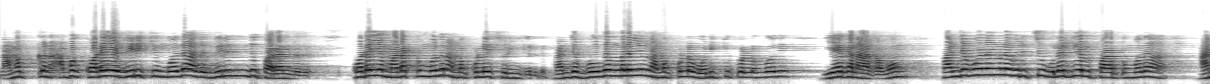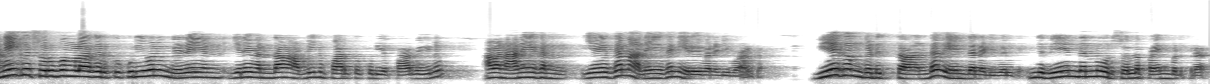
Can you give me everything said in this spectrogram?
நமக்கு அப்ப கொடையை விரிக்கும் போது அது விரிந்து பறந்தது. கொடையை மடக்கும் போது நமக்குள்ளே சுருங்கிறது பஞ்சபூதங்களையும் நமக்குள்ள ஒடுக்கி கொள்ளும் போது ஏகனாகவும் பஞ்சபூதங்களை விரித்து உலகியல் பார்க்கும்போது அநேக சுரூபங்களாக இருக்கக்கூடியவனும் இறைவன் இறைவன் தான் அப்படின்னு பார்க்கக்கூடிய பார்வையிலும் அவன் அநேகன் ஏகன் அநேகன் இறைவனடி வாழ்க. வேகம் கெடுத்தாண்ட வேந்தனடி வெல்க. இந்த வேந்தன் ஒரு சொல்ல பயன்படுத்துகிறார்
